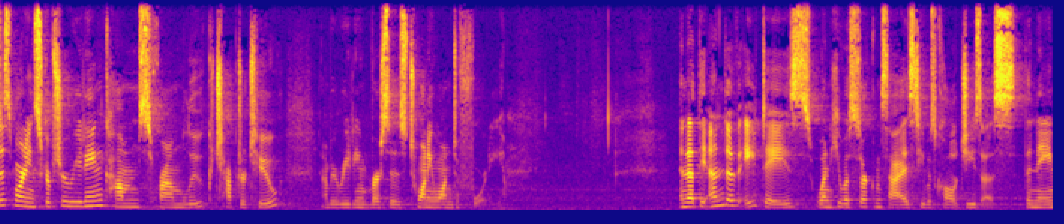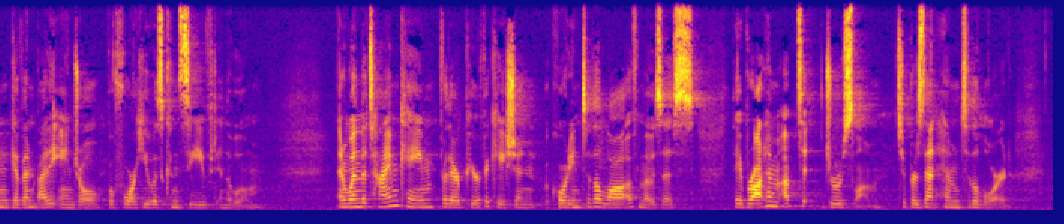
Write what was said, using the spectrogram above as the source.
This morning's scripture reading comes from Luke chapter 2. I'll be reading verses 21 to 40. And at the end of eight days, when he was circumcised, he was called Jesus, the name given by the angel before he was conceived in the womb. And when the time came for their purification according to the law of Moses, they brought him up to Jerusalem to present him to the Lord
